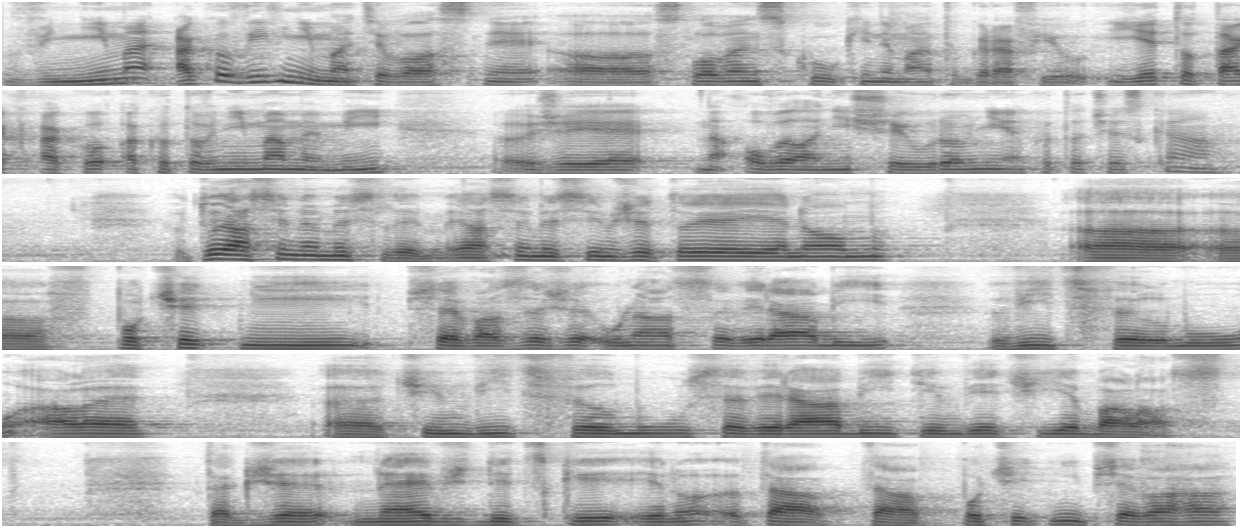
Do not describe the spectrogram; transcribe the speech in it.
Vníma, ako vy vnímate vlastne uh, slovenskú kinematografiu? Je to tak, ako, ako to vnímame my, e, že je na oveľa nižšej úrovni ako ta česká? To já si nemyslím. Já si myslím, že to je jenom uh, v početní převaze, že u nás se vyrábí víc filmů, ale čím víc filmů se vyrábí, tím větší je balast. takže ne vždycky jenom ta, ta početní převaha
